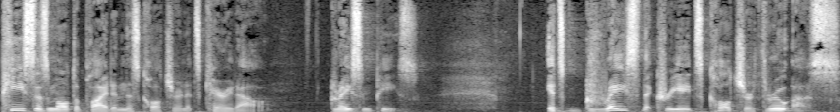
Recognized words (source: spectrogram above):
peace is multiplied in this culture and it's carried out. Grace and peace. It's grace that creates culture through us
